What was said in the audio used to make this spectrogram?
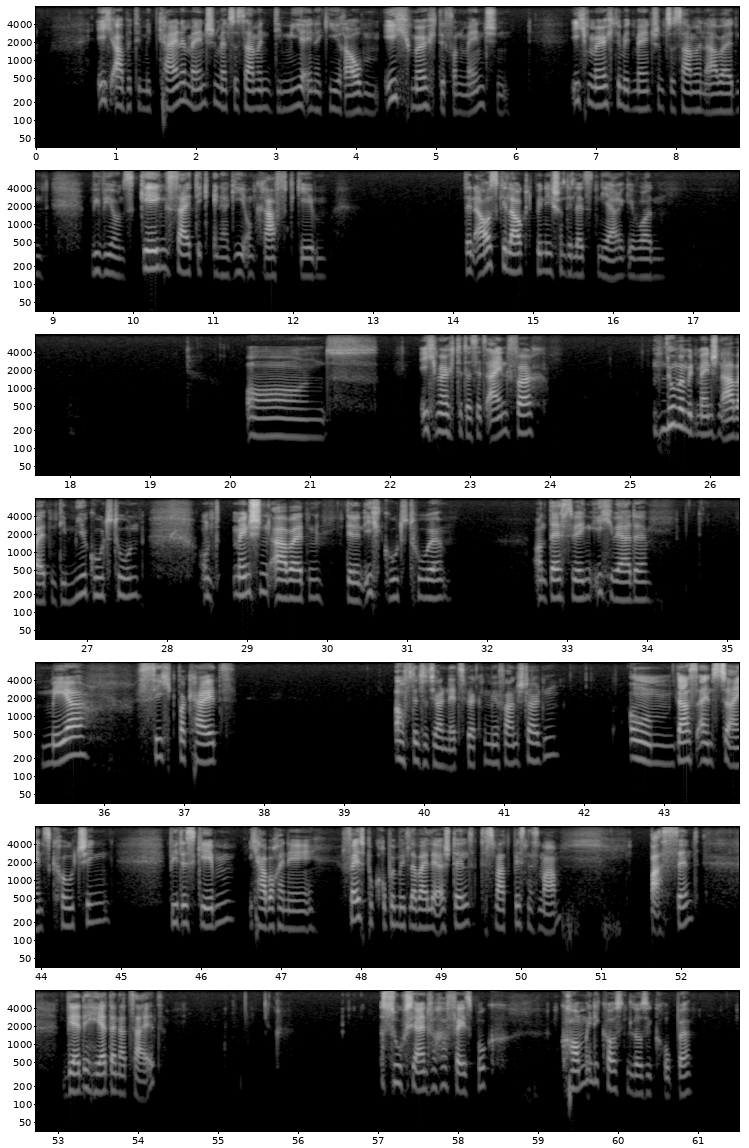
Ich arbeite mit keinen Menschen mehr zusammen, die mir Energie rauben. Ich möchte von Menschen, ich möchte mit Menschen zusammenarbeiten, wie wir uns gegenseitig Energie und Kraft geben. Denn ausgelaugt bin ich schon die letzten Jahre geworden. Und ich möchte das jetzt einfach nur mehr mit Menschen arbeiten, die mir gut tun und Menschen arbeiten, denen ich gut tue. Und deswegen, ich werde mehr Sichtbarkeit auf den sozialen Netzwerken mir veranstalten. Um das 1 zu 1 Coaching wird es geben. Ich habe auch eine Facebook-Gruppe mittlerweile erstellt, The Smart Business Mom. Passend. Werde Herr deiner Zeit. Such sie einfach auf Facebook komm in die kostenlose Gruppe.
